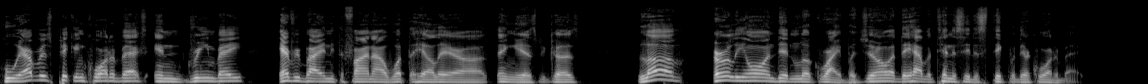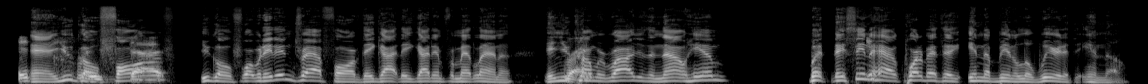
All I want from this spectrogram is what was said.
whoever is picking quarterbacks in Green Bay, everybody need to find out what the hell their uh, thing is because Love early on didn't look right, but you know what? They have a tendency to stick with their quarterbacks. It's and you go Favre, you go Favre. Well, they didn't draft Favre. They got they got him from Atlanta. Then you Right. come with Rodgers, and now him. But they seem to have quarterbacks that end up being a little weird at the end, though.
